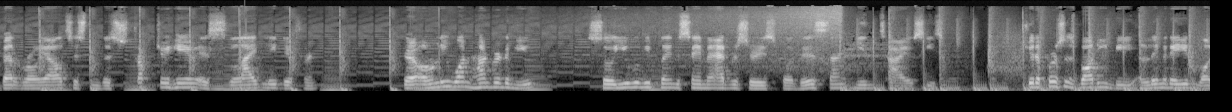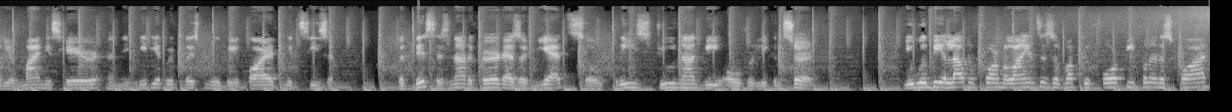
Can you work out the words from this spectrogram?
Battle Royale system, the structure here is slightly different. There are only 100 of you, so you will be playing the same adversaries for this entire season. Should a person's body be eliminated while your mind is here, an immediate replacement will be acquired mid season. But this has not occurred as of yet, so please do not be overly concerned. You will be allowed to form alliances of up to four people in a squad,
